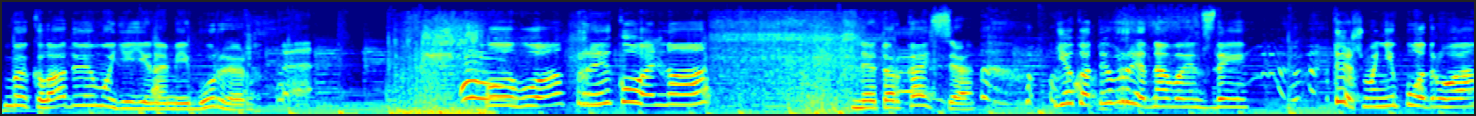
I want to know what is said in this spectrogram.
Викладуємо її на мій бургер. Ого, прикольно. Не торкайся. Яка ти вредна, Венздей. Ти ж мені подруга.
